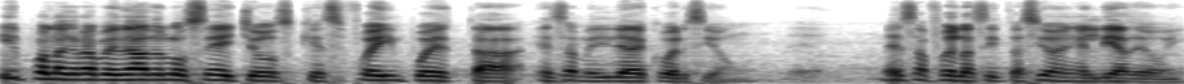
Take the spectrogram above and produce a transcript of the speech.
y por la gravedad de los hechos que fue impuesta esa medida de coerción. Esa fue la situación en el día de hoy.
